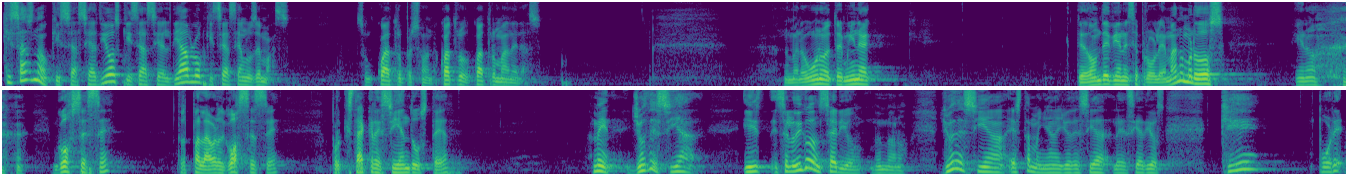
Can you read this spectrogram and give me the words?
Quizás no, quizás sea Dios, quizás sea el diablo, quizás sean los demás. Son cuatro personas, cuatro, cuatro maneras. Número uno, determina de dónde viene ese problema. Número dos, you know, gócese. Otras palabras, gócese, porque está creciendo usted. Amén. Yo decía, y se lo digo en serio, mi hermano. Yo decía, esta mañana yo decía, le decía a Dios, que por e,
